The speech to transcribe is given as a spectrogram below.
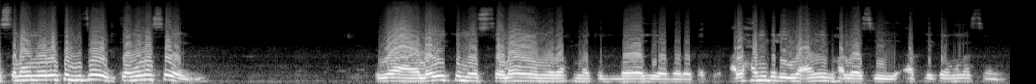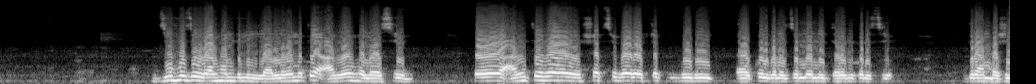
আসসালামু আলাইকুম হুজুর, কেমন আছেন? ওয়ালাইকুম আসসালাম ওয়া রাহমাতুল্লাহি ওয়া বারাকাতুহু। আলহামদুলিল্লাহ, আমি ভালো আছি। আপনি কেমন আছেন? জি হুজুর, আলহামদুলিল্লাহ, আল্লাহর রহমতে আমিও ভালো আছি। তো আমি তো সবচেয়ে বড় একটা গরু জন্য নির্ধারণ করেছি। গ্রামবাসী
